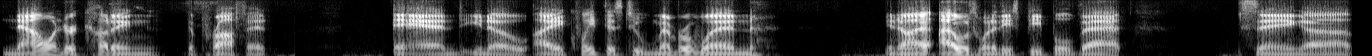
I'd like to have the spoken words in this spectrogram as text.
now undercutting the profit. And, you know, I equate this to remember when, you know, I, I was one of these people that saying, uh,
